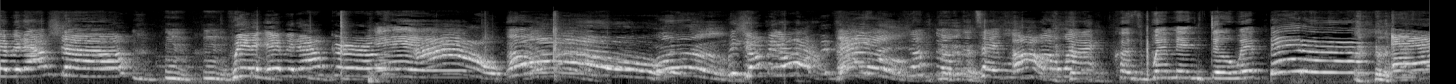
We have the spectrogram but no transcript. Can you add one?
Air It Out Show. Mm, mm, mm. We're the Air It Out girls. Ow! Oh! oh. We jumping off the table. Jumped off the table. Oh. You know why? Cause women do it better. And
